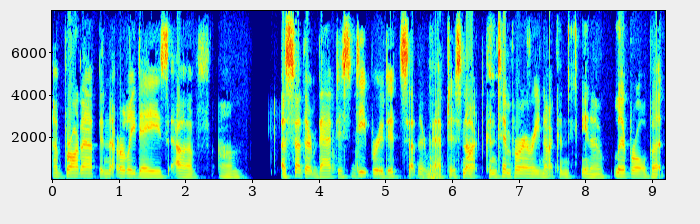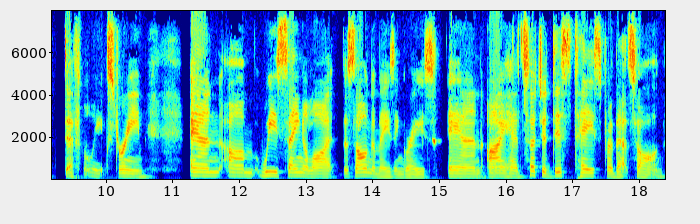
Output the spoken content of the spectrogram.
uh, brought up in the early days of um, a Southern Baptist, deep rooted Southern Baptist, not contemporary, not con- you know liberal, but definitely extreme. And um, we sang a lot the song Amazing Grace. And I had such a distaste for that song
